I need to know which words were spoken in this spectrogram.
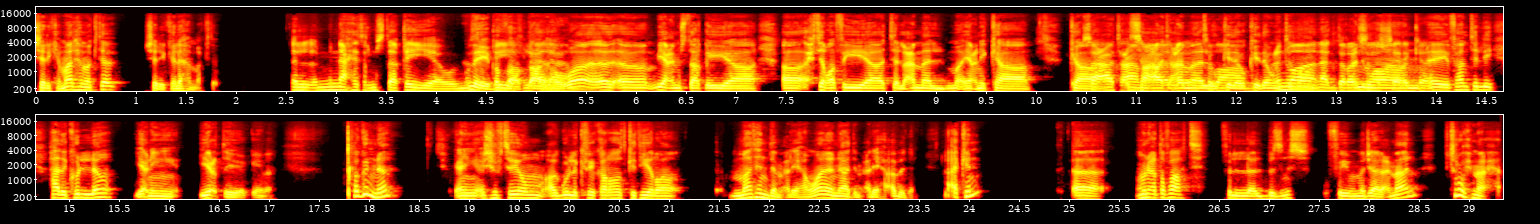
شركة ما لها مكتب شركة لها مكتب من ناحية المصداقية إي والموثوقية بالضبط. هو آه، آه، يعني مصداقية آه، احترافية العمل يعني ك ك ساعات عمل ساعات عمل. وكذا وكذا عنوان أقدر أرسل الشركة إي فهمت اللي هذا كله يعني يعطي قيمة فقلنا يعني شفت يوم أقول لك في قرارات كثيرة ما تندم عليها وأنا نادم عليها ابدا لكن منعطفات في ال- البزنس وفي مجال الأعمال تروح معها.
